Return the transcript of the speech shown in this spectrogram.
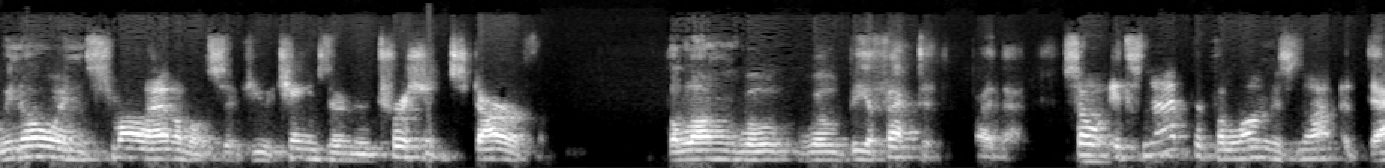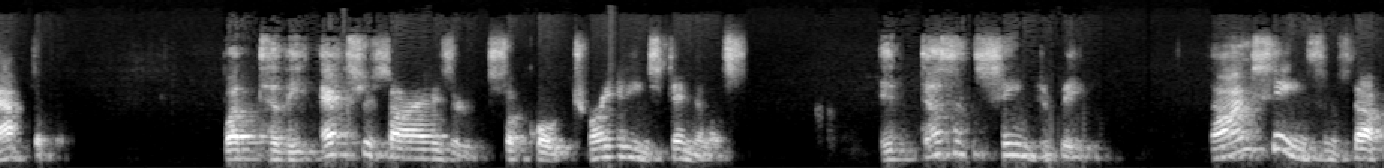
We know in small animals, if you change their nutrition, starve them, the lung will, will be affected by that. So it's not that the lung is not adaptable, but to the exercise or so-called training stimulus, it doesn't seem to be. Now I'm seeing some stuff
